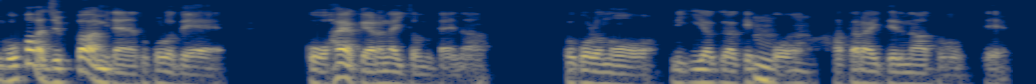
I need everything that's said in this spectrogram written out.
5%、10%みたいなところで、こう、早くやらないとみたいなところの力学が結構うんうん。働いてるなと思って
